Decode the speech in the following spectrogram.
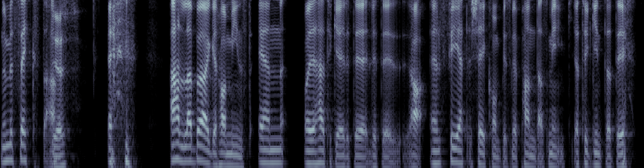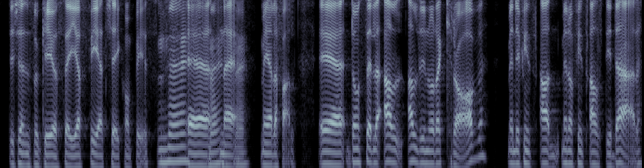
nummer sex då. Yes. Alla bögar har minst en, och det här tycker jag är lite, lite ja, en fet tjejkompis med pandasmink. Jag tycker inte att det, det känns okej att säga fet tjejkompis. Nej, Eh, nej, nej. nej. Men i alla fall. Eh, de ställer all, aldrig några krav, men, det finns men de finns alltid där.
